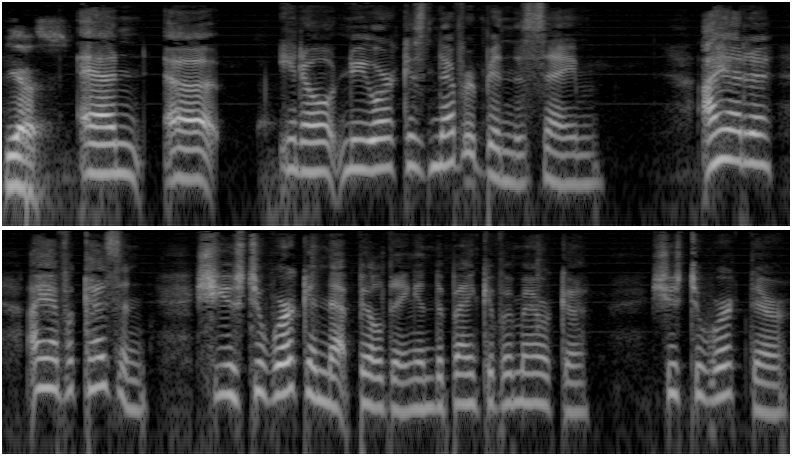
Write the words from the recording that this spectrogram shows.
Yes. And, uh, you know, New York has never been the same. I had a I have a cousin. She used to work in that building in the Bank of America. She used to work there.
